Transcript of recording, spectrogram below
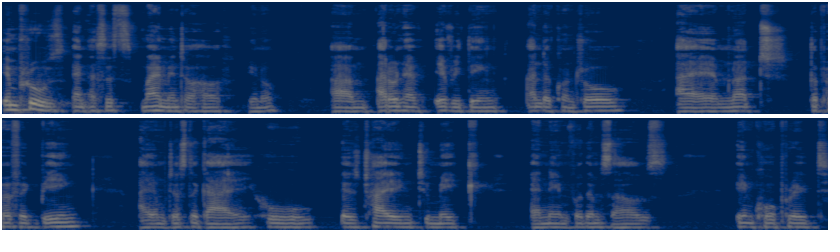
improves and assists my mental health, you know. Um, I don't have everything under control. I am not the perfect being. I am just a guy who is trying to make a name for themselves in corporate.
